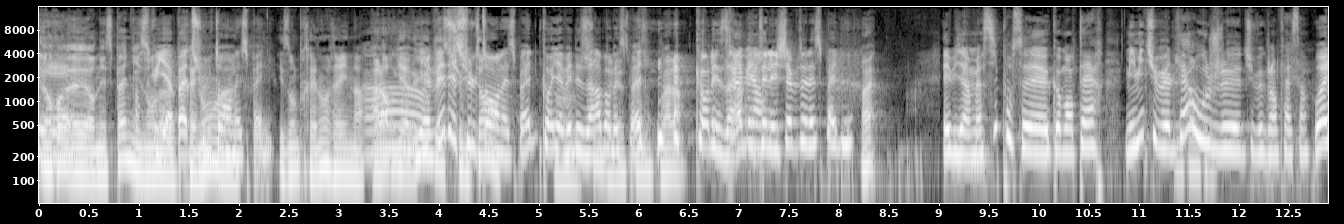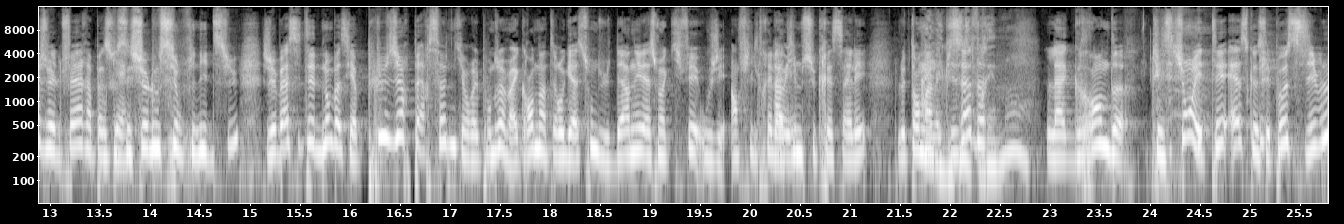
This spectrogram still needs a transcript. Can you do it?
Euh, en Espagne, Parce ils ont qu'il n'y a le pas de prénom, sultan en Espagne. Ils ont le prénom Reina. Ah. Alors il y, a eu Il y avait des sultans sultans en Espagne quand il y avait des arabes en Espagne. Voilà. quand les arabes étaient les chefs de l'Espagne. Eh bien, merci pour ce commentaire. Mimi, tu veux le faire ou je, tu veux que j'en fasse un? Ouais, je vais le faire parce que c'est chelou si on finit dessus. Je vais pas citer de nom parce qu'il y a plusieurs personnes qui ont répondu à ma grande interrogation du dernier Laisse-moi kiffer où j'ai infiltré la Ah oui. team sucré-salé le temps Ah, d'un existe épisode. La grande question était est-ce que c'est possible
